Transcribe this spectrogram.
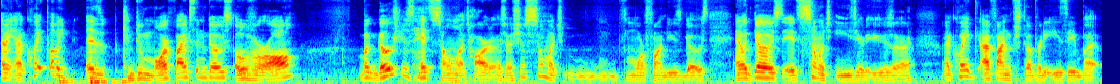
I mean, uh, Quake probably is can do more fights than Ghost overall, but Ghost just hits so much harder. So it's just so much more fun to use Ghost. And with Ghost, it's so much easier to use her. Like Quake, I find still pretty easy, but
